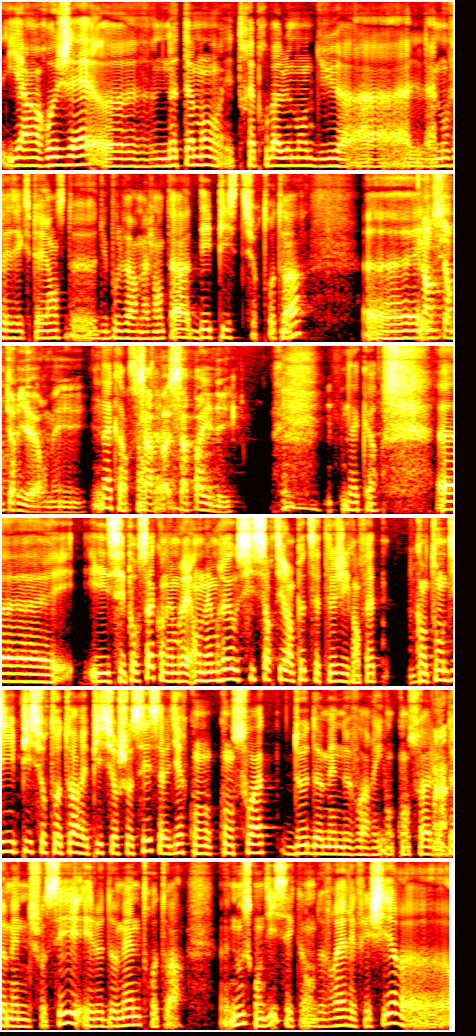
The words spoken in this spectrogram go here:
il y a un rejet, euh, notamment et très probablement dû à, la mauvaise expérience du boulevard Magenta, des pistes sur trottoir. non, c'est antérieur, mais ça n'a pas aidé. D'accord. Euh, et c'est pour ça qu'on aimerait, on aimerait aussi sortir un peu de cette logique. En fait, quand on dit piste sur trottoir et piste sur chaussée, ça veut dire qu'on conçoit deux domaines de voirie. On conçoit le domaine chaussée et le domaine trottoir. Euh, nous, ce qu'on dit, c'est qu'on devrait réfléchir euh,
